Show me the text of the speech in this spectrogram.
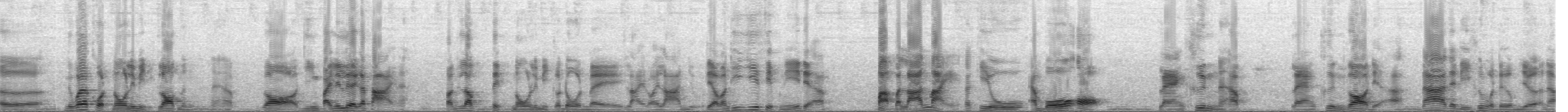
เออนึกว่าจะกดโนลิมิตอีกรอบหนึ่งนะครับ ก็ยิงไปเรื่อยๆก็ตายนะ ตอนที่เราติดโนลิมิตก็โดนไปหลายร้อยล้านอยู่ เดี๋ยววันที่ 20 นี้เดี๋ยวปรับบาลานซ์ใหม่สกิลแอมโบออกแรงขึ้นนะครับ แรงขึ้นก็เดี๋ยวน่าจะดีขึ้นกว่าเดิมเยอะนะ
